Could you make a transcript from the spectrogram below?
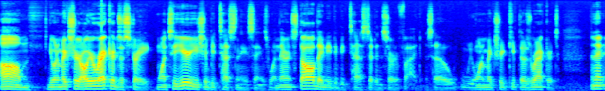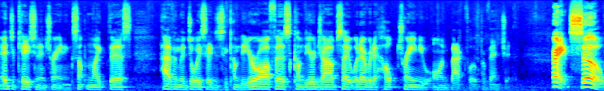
Um, you want to make sure all your records are straight. Once a year, you should be testing these things. When they're installed, they need to be tested and certified. So we want to make sure you keep those records. And then education and training, something like this having the Joyce Agency come to your office, come to your job site, whatever, to help train you on backflow prevention. All right, so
